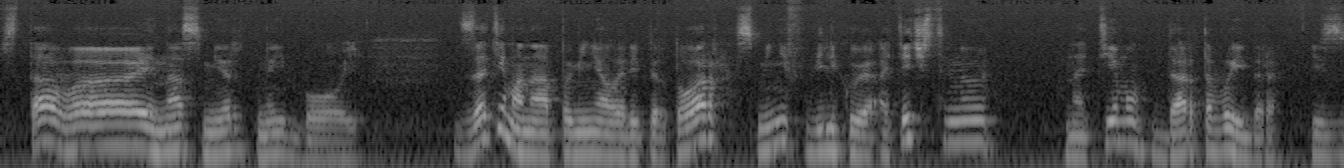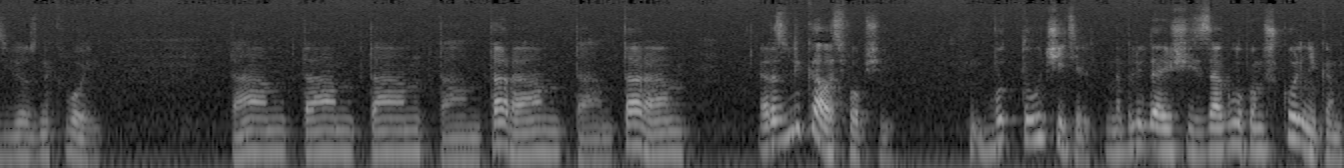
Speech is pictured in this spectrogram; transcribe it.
вставай на смертный бой». Затем она поменяла репертуар, сменив Великую Отечественную на тему Дарта Вейдера из «Звездных войн». Там-там-там-там-тарам-там-тарам. Развлекалась, в общем, будто учитель, наблюдающий за глупым школьником,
